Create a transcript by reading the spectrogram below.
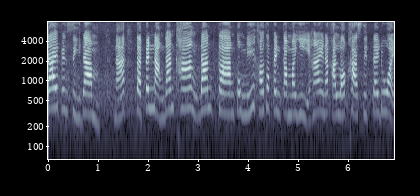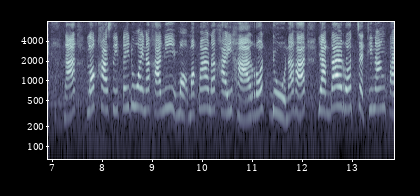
ได้เป็นสีดำ นะแต่เป็นหนังด้านข้าง ด้านกลางตรงนี้เขาจะเป็นกำมะหยี่ให้นะคะ ล็อกคาร์ซิทได้ด้วยนะล็อกคาร์ซิทได้ด้วยนะคะ นี่เหมาะมากๆนะใครหารถอยู่นะคะ อยากได้รถ 7 ที่นั่งแต่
